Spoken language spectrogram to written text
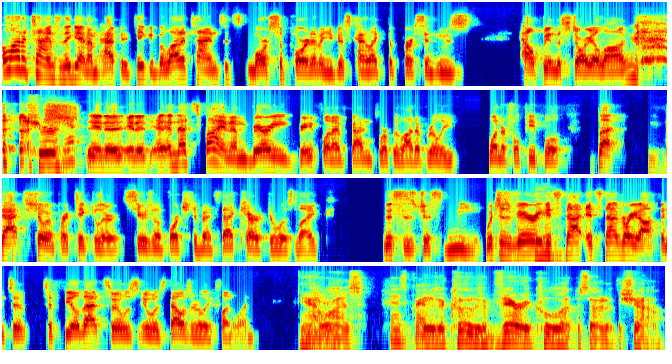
A lot of times, and again, I'm happy to take it, but a lot of times it's more supportive, and you're just kind of like the person who's helping the story along. sure. Yep. in a, in a, and that's fine. I'm very grateful, and I've gotten to work with a lot of really wonderful people. But that show in particular, series of unfortunate events, that character was like this is just me, which is very Yeah. it's not it's not very often to to feel that. So it was it was that was a really fun one. Yeah, it was. It was great. It was a cool, it was a very cool episode of the show.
